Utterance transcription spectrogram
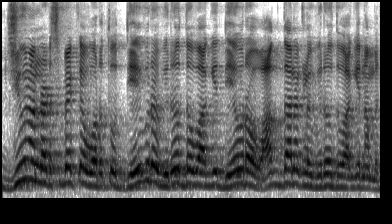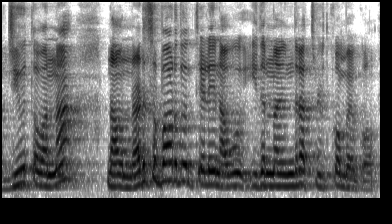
ಜೀವನ ನಡೆಸಬೇಕೇ ಹೊರತು ದೇವರ ವಿರುದ್ಧ ವಿರುದ್ಧವಾಗಿ ದೇವರ ವಾಗ್ದಾನಗಳ ವಿರೋಧವಾಗಿ ನಮ್ಮ ಜೀವಿತವನ್ನು ನಾವು ನಡೆಸಬಾರ್ದು ಅಂತೇಳಿ ನಾವು ಇದನ್ನಿಂದ ತಿಳ್ಕೊಬೇಕು.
